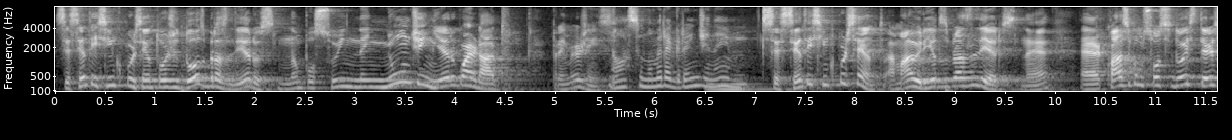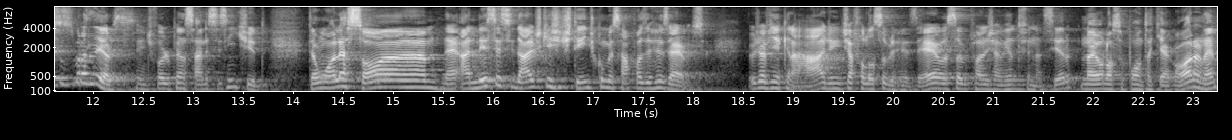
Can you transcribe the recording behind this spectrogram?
65% hoje dos brasileiros não possuem nenhum dinheiro guardado para emergência. Nossa, o número é grande, né? 65%, a maioria dos brasileiros, né? É quase como se fosse dois terços dos brasileiros, se a gente for pensar nesse sentido. Então, olha só né, a necessidade que a gente tem de começar a fazer reservas. Eu já vim aqui na rádio, a gente já falou sobre reservas, sobre planejamento financeiro. Não é o nosso ponto aqui agora, né?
